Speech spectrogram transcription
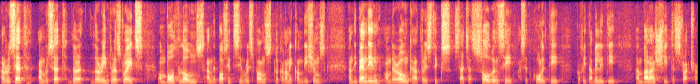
and reset, and reset their, their interest rates on both loans and deposits in response to economic conditions and depending on their own characteristics such as solvency, asset quality, profitability, and balance sheet structure.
